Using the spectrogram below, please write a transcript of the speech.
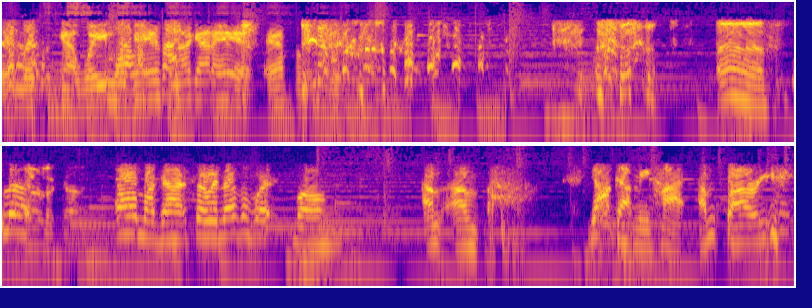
that Alexa got way more gas than I gotta have. Absolutely. uh, Look, oh god. oh my God. So in other words, well, I'm, I'm, y'all got me hot. I'm sorry.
